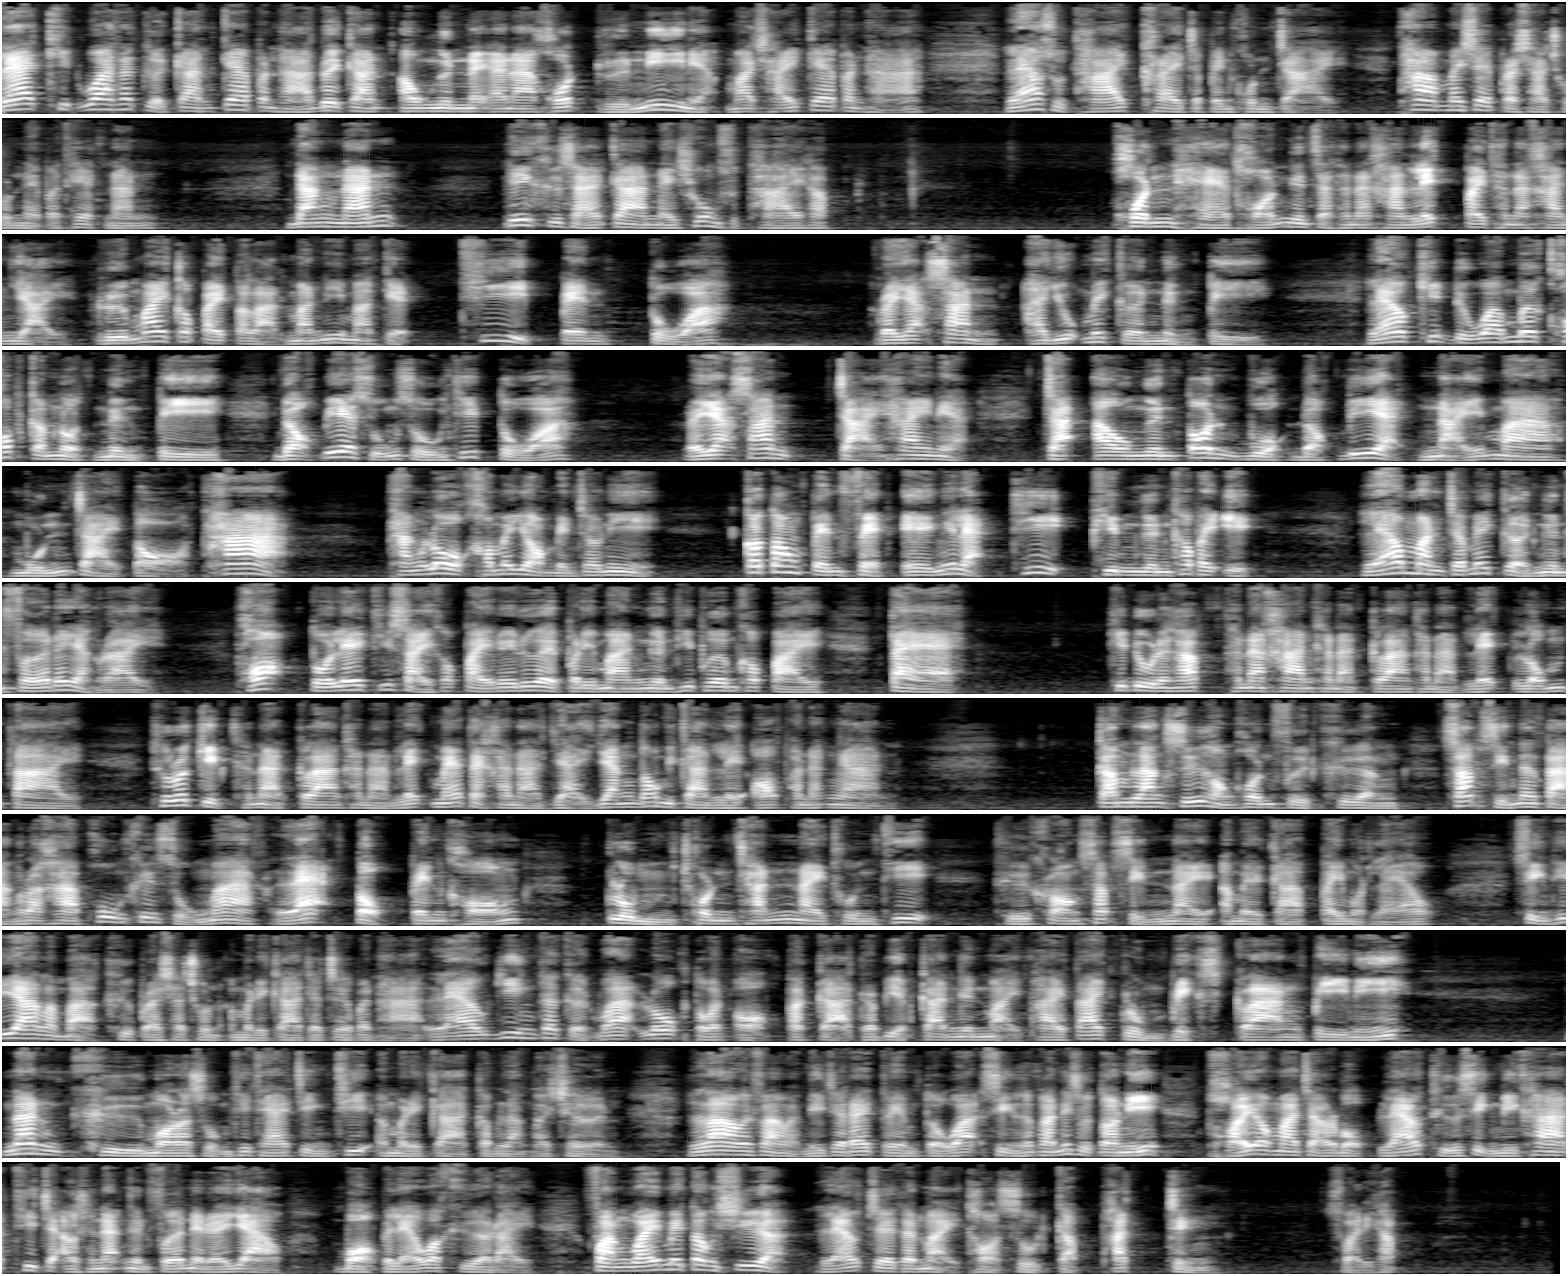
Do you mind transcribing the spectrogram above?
และคิดว่าถ้าเกิดการแก้ปัญหาโดยการเอาเงินในอนาคต หรือหนี้เนี่ยมาใช้แก้ปัญหา แล้วสุดท้ายใครจะเป็นคนจ่าย ถ้าไม่ใช่ประชาชนในประเทศนั้น ดังนั้นนี่คือสถานการณ์ในช่วงสุดท้ายครับ คนแห่ถอนเงินจากธนาคารเล็กไปธนาคารใหญ่ หรือไม่ก็ไปตลาดมันนี่มาเก็ตที่เป็นตั๋วระยะสั้นอายุไม่เกิน 1 ปี แล้วคิดดูว่าเมื่อครบกำหนด 1 ปี ดอกเบี้ยสูงสูงที่ตั๋ว ระยะสั้นจ่ายให้เนี่ยจะเอาเงินต้นบวกดอกเบี้ยไหนมาหมุนจ่ายต่อ ถ้าทั้งโลกเขาไม่ยอมเป็นเจ้าหนี้ ก็ต้องเป็นเฟดเองนี่แหละที่พิมพ์เงินเข้าไปอีก แล้วมันจะไม่เกิดเงินเฟ้อได้อย่างไร เพราะตัวเลขที่ใส่เข้าไปเรื่อยๆ ปริมาณเงินที่เพิ่มเข้าไป แต่คิดดูนะครับ ธนาคารขนาดกลางขนาดเล็กล้มตาย ธุรกิจขนาดกลางขนาดเล็กแม้แต่ขนาดใหญ่ยังต้องมีการเลิกออฟพนักงานกำลังซื้อของคนฝืดเคือง ทรัพย์สินต่างๆ ราคาพุ่งขึ้นสูงมาก และตกเป็นของกลุ่มชนชั้นในทุนที่ถือครองทรัพย์สินในอเมริกาไปหมดแล้ว สิ่งที่ยากลำบากคือประชาชนอเมริกาจะเจอปัญหา แล้วยิ่งถ้าเกิดว่าโลกตะวันออกประกาศระเบียบการเงินใหม่ภายใต้กลุ่มบริกส์กลางปีนี้ นั่นคือมรสุมที่แท้จริงที่อเมริกากำลังเผชิญ เล่าให้ฟังแบบนี้จะได้เตรียมตัวว่าสิ่งสำคัญที่สุดตอนนี้ ถอยออกมาจากระบบแล้วถือสิ่งมีค่าที่จะเอาชนะเงินเฟ้อในระยะยาว บอกไปแล้วว่าคืออะไร ฟังไว้ไม่ต้องเชื่อแล้วเจอกันใหม่ถอดสูตรกับพัดจึง สวัสดีครับ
